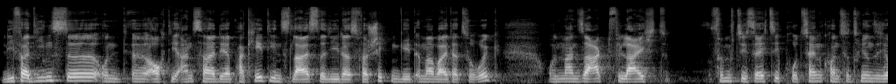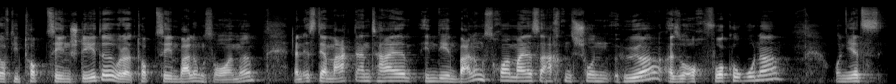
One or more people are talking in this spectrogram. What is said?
Lieferdienste und äh, auch die Anzahl der Paketdienstleister, die das verschicken, geht immer weiter zurück. Und man sagt vielleicht 50, 60 Prozent konzentrieren sich auf die Top 10 Städte oder Top 10 Ballungsräume, dann ist der Marktanteil in den Ballungsräumen meines Erachtens schon höher, also auch vor Corona. Und jetzt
